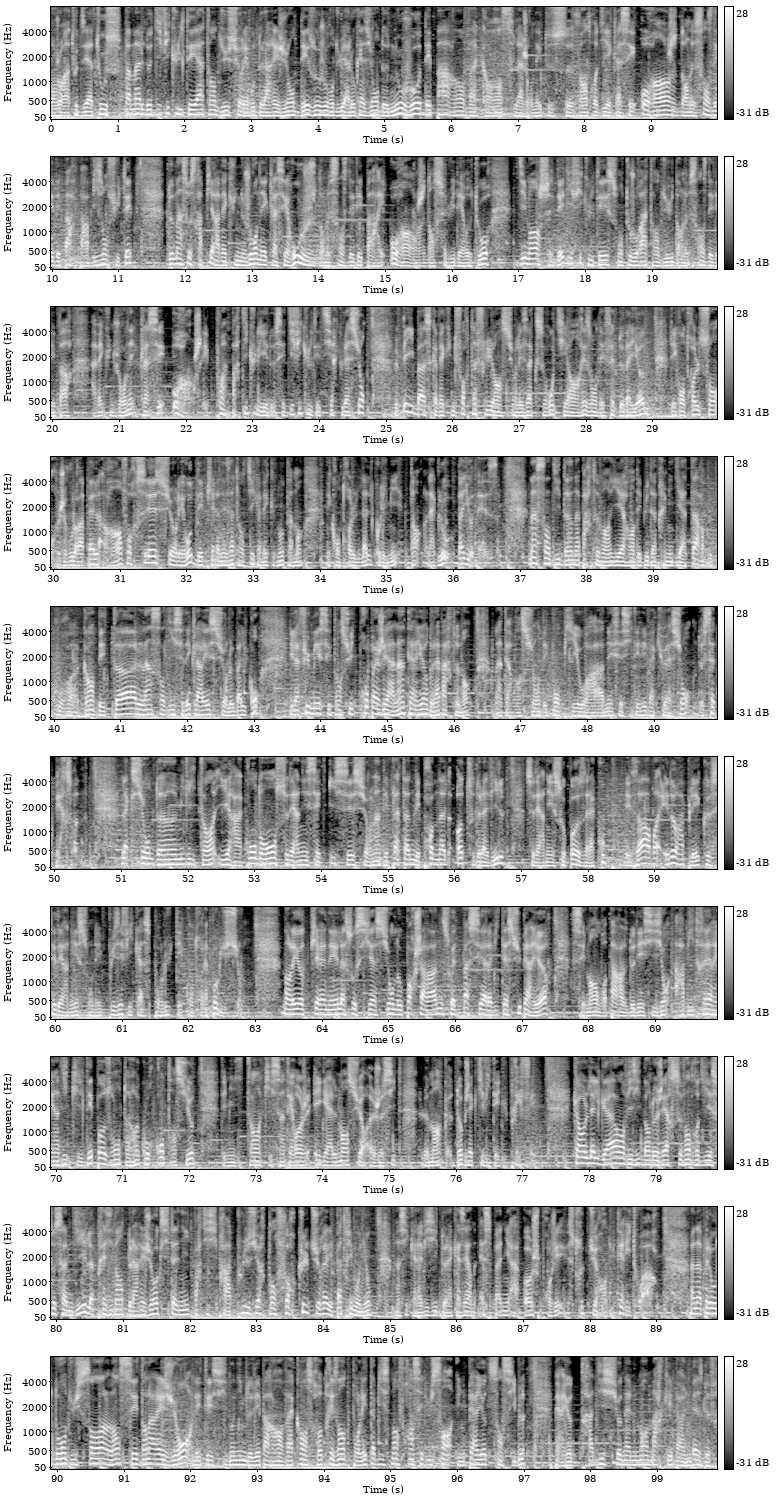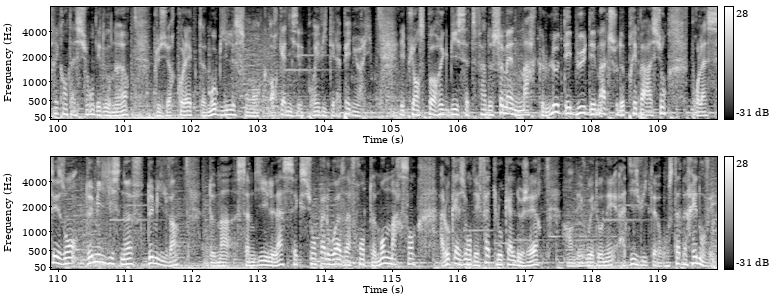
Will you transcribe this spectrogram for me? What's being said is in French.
Bonjour à toutes et à tous. Pas mal de difficultés attendues sur les routes de la région dès aujourd'hui à l'occasion de nouveaux départs en vacances. La journée de ce vendredi est classée orange dans le sens des départs par bison futé. Demain ce sera pire avec une journée classée rouge dans le sens des départs et orange dans celui des retours. Dimanche, des difficultés sont toujours attendues dans le sens des départs avec une journée classée orange. Et point particulier de ces difficultés de circulation, le Pays Basque avec une forte affluence sur les axes routiers en raison des fêtes de Bayonne. Les contrôles sont je vous le rappelle, renforcés sur les routes des Pyrénées-Atlantiques avec notamment des contrôles d'alcoolémie dans l'agglo bayonnaise. L'incendie d'un appartement hier en début d'après-midi à Tarbes, cours Gambetta. L'incendie s'est déclaré sur le balcon et la fumée s'est ensuite propagée à l'intérieur de l'appartement. L'intervention des pompiers aura nécessité l'évacuation de sept personnes. L'action d'un militant hier à Condon, ce dernier s'est hissé sur l'un des platanes des promenades hautes de la ville. Ce dernier s'oppose à la coupe des arbres et de rappeler que ces derniers sont les plus efficaces pour lutter contre la pollution. Dans les Hautes-Pyrénées, l'association Nos Porcharan souhaite passer à la vitesse supérieure. Ses membres parlent de décisions arbitraires et indiquent qu'ils déposeront un recours contentieux. Des militants qui s'interrogent également sur, je cite, le manque d'objectivité du préfet. Carole Delga, en visite dans le Gers ce vendredi et ce samedi, la présidente de la région Occitanie participera à plusieurs temps forts culturels et patrimoniaux, ainsi qu'à la visite de la caserne Espagne à Hoche, projet structurant du territoire. Un appel au don du sang lancé dans la région. L'été synonyme de départ en vacances représente pour l'établissement français du sang une période sensible, période traditionnellement marquée par une baisse de fréquentation des donneurs. Plusieurs collectes mobiles sont donc organisées pour éviter la pénurie. Et puis en sport rugby, cette fin de semaine marque le début des matchs de préparation pour la saison 2019-2020. Demain, samedi, la section paloise affronte Mont-de-Marsan à l'occasion des fêtes locales de Gers. Rendez-vous est donné à 18h au stade rénové.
